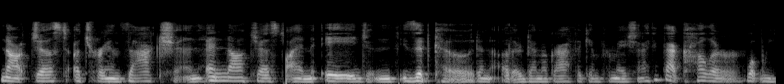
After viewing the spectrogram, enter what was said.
not just a transaction and not just I'm age and zip code and other demographic information. I think that color, what we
